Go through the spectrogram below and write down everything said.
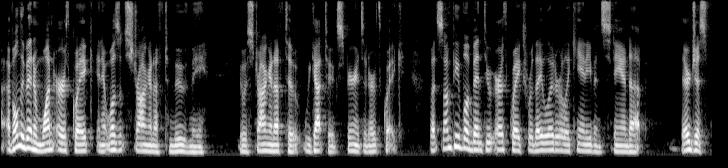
I've only been in one earthquake and it wasn't strong enough to move me. It was strong enough to, we got to experience an earthquake. But some people have been through earthquakes where they literally can't even stand up. They're just,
